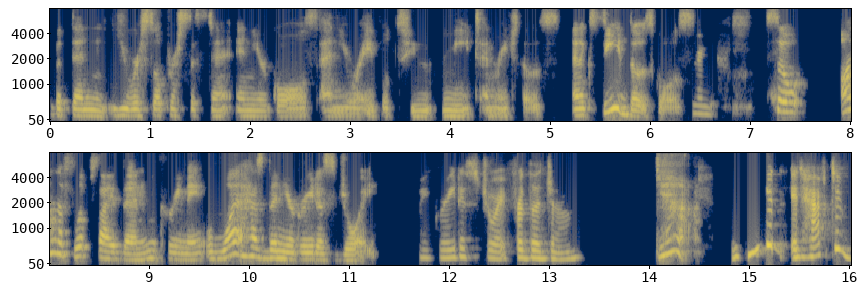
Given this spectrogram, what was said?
but then you were still persistent in your goals and you were able to meet and reach those and exceed those goals. Right. So on the flip side then, Karime, what has been your greatest joy? My greatest joy for the job. Yeah. I think it, it'd have to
